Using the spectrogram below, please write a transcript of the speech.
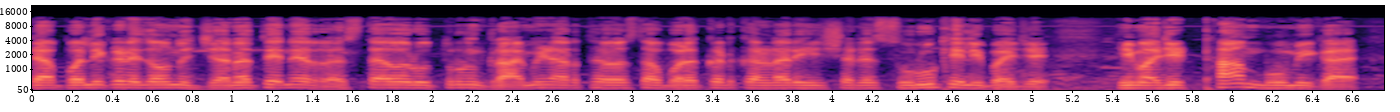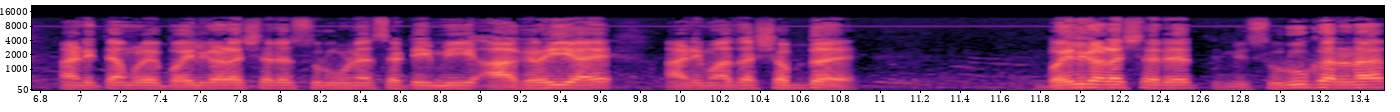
त्या पलीकडे जाऊन जनतेने रस्त्यावर उतरून ग्रामीण अर्थव्यवस्था बळकट करणारी ही शर्यत सुरू केली पाहिजे. ही माझी ठाम भूमिका आहे आणि त्यामुळे बैलगाडा शर्यत सुरू होण्यासाठी मी आग्रही आहे आणि माझा शब्द आहे बैलगाडा शर्यत मी सुरू करणार.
